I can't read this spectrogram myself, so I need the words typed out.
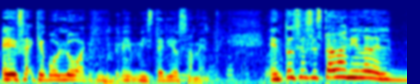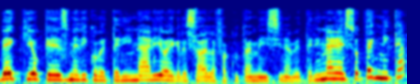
esa que voló aquí eh, misteriosamente. Entonces está Daniela del Vecchio, que es médico veterinario, egresada de la Facultad de Medicina Veterinaria y Zootécnica,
